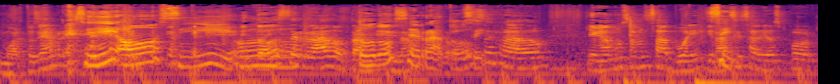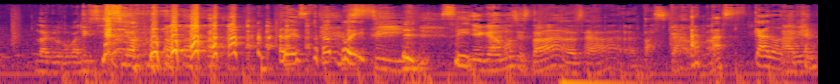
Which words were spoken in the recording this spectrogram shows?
muertos de hambre. Sí, oh, sí. Y oh, todo cerrado también. Todo ¿no? cerrado, Todo sí. cerrado. Llegamos a un subway, gracias a Dios por la globalización. Muy- sí. Sí. Llegamos, estaba, o sea, atascado, ¿no? Atascado de Había gente.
